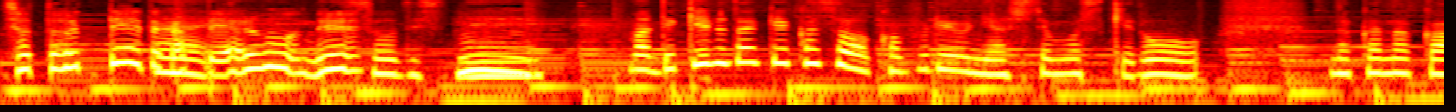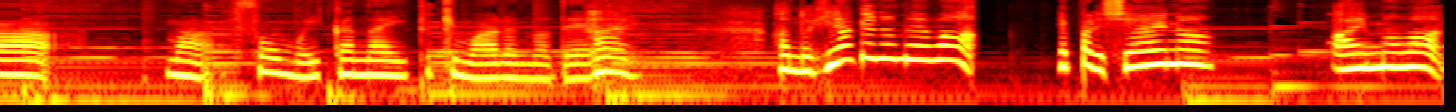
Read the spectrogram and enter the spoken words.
ショット打ってとかってやるもんね、はい、そうですね、うん、まあ、できるだけ傘はかぶるようにはしてますけどなかなか、まあ、そうもいかない時もあるので、はい、あの日焼け止めはやっぱり試合の合間は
